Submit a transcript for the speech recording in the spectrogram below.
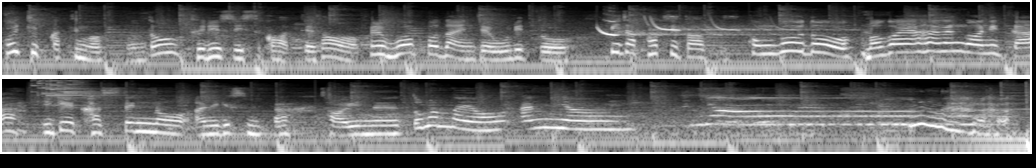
꿀팁 같은 것도 드릴 수 있을 것 같아서 그리고 무엇보다 이제 우리 또 피자 파티도 하고 공부도 먹어야 하는 거니까 이게 갓생로 아니겠습니까? 저희는 또 만나요. 안녕. 안녕.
